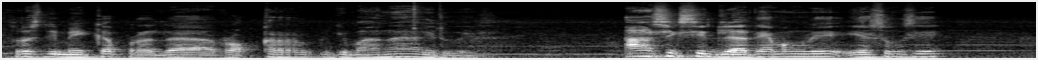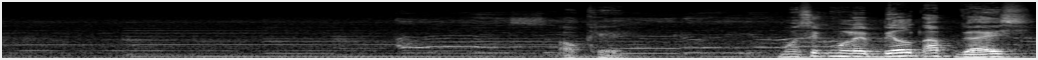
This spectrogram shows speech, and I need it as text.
Terus di makeup rada rocker gimana gitu guys. Asik sih dilihatnya emang nih Yesung sih. Oke. Musik mulai build up, guys.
